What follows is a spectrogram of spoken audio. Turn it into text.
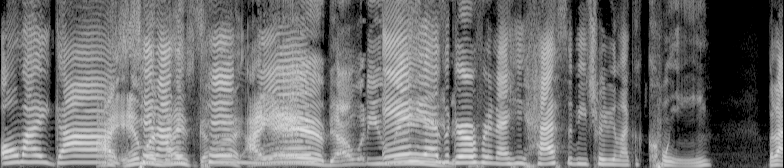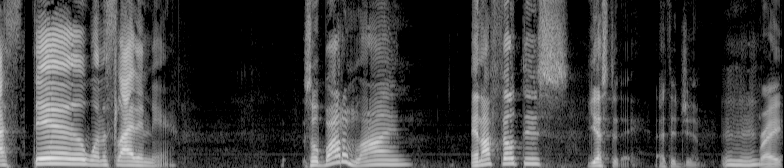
Oh my god! I am a nice guy. I am, y'all. What do you and mean? he has a girlfriend that he has to be treating like a queen. But I still want to slide in there. So bottom line, and I felt this yesterday at the gym, Mm-hmm. right?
